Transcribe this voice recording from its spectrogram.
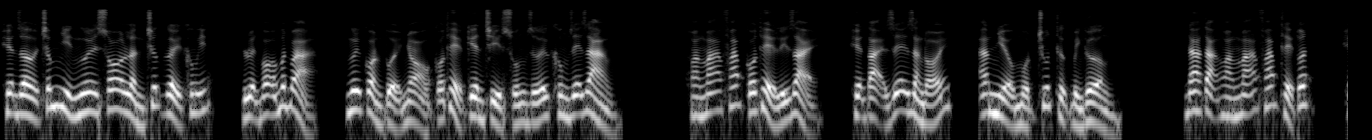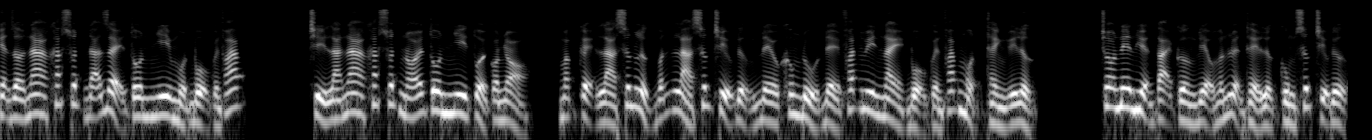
Hiện giờ chấm nhìn ngươi so lần trước gầy không ít, luyện võ vất vả, ngươi còn tuổi nhỏ có thể kiên trì xuống dưới không dễ dàng. Hoàng mã Pháp có thể lý giải, hiện tại dễ dàng đói, ăn nhiều một chút thực bình thường. Đa tạ Hoàng mã Pháp thể tuất, hiện giờ Na Khắc Xuất đã dạy Tôn Nhi một bộ quyền pháp. Chỉ là Na Khắc Xuất nói Tôn Nhi tuổi còn nhỏ, mặc kệ là sức lực vẫn là sức chịu đựng đều không đủ để phát huy này bộ quyền pháp một thành uy lực. Cho nên hiện tại cường điệu huấn luyện thể lực cùng sức chịu đựng.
